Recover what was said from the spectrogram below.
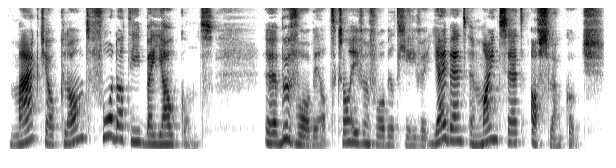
maakt jouw klant voordat hij bij jou komt? Uh, bijvoorbeeld, ik zal even een voorbeeld geven. Jij bent een mindset afslankcoach.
